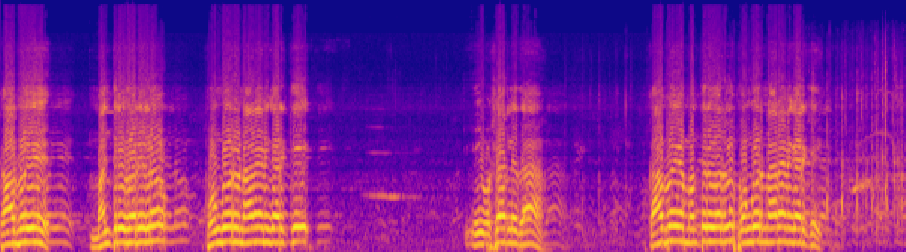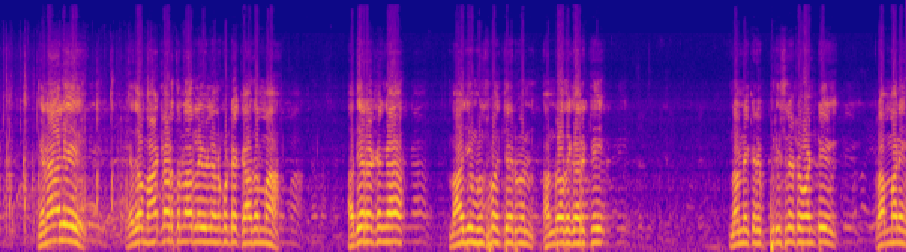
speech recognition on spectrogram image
కాబోయే మంత్రివర్యలో పొంగూరు నారాయణ గారికి ఈ హుషారు లేదా? కాబోయే మంత్రివర్యలో పొంగూరు నారాయణ గారికి వినాలి. ఏదో మాట్లాడుతున్నారు వీళ్ళు అనుకుంటే కాదమ్మా. అదే రకంగా మాజీ మున్సిపల్ చైర్మన్ అనురాధ గారికి నన్ను ఇక్కడ పిలిచినటువంటి రమ్మని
